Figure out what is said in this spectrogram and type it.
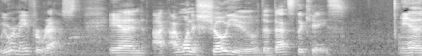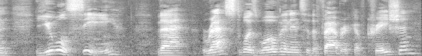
We were made for rest. And I, I want to show you that that's the case. And you will see that rest was woven into the fabric of creation.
